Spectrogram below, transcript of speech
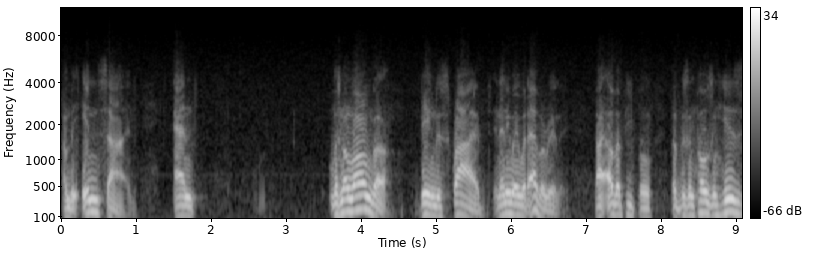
from the inside and was no longer being described in any way whatever, really, by other people, but was imposing his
